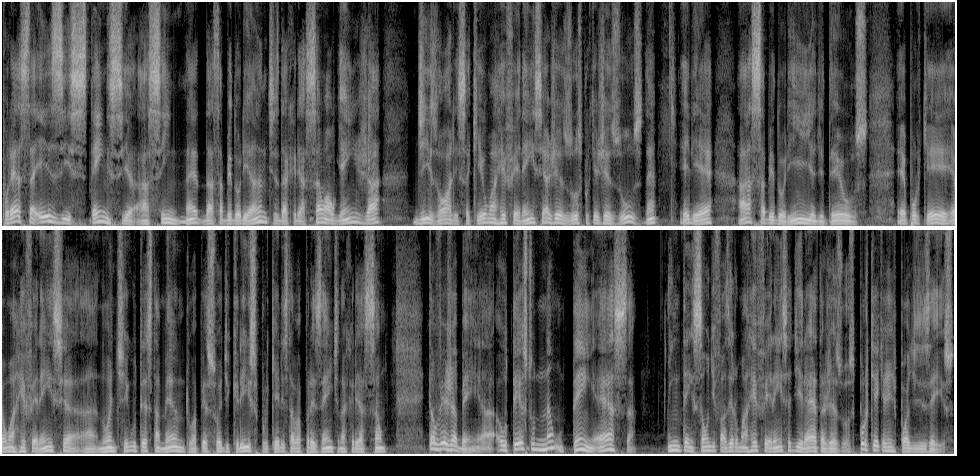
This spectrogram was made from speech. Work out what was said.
por essa existência assim, né, da sabedoria antes da criação, alguém já diz, olha, isso aqui é uma referência a Jesus, porque Jesus, né, ele é a sabedoria de Deus, é porque é uma referência a, no Antigo Testamento, a pessoa de Cristo, porque ele estava presente na criação. Então veja bem, a, o texto não tem essa intenção de fazer uma referência direta a Jesus. Por que, que a gente pode dizer isso?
